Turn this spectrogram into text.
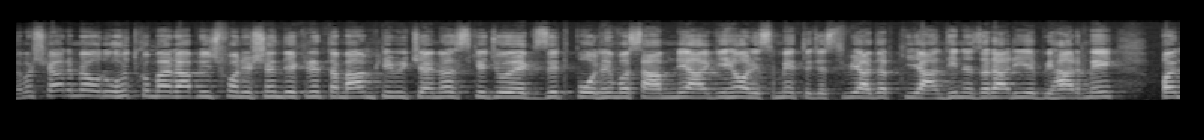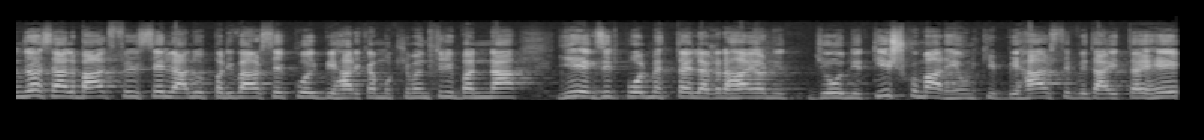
नमस्कार, मैं रोहित कुमार, आप न्यूज़ फाउंडेशन देख रहे हैं तमाम टीवी चैनल्स के जो एग्जिट पोल हैं, वो सामने आ गए हैं और इसमें तेजस्वी यादव की आंधी नज़र आ रही है बिहार में। पंद्रह साल बाद फिर से लालू परिवार से कोई बिहार का मुख्यमंत्री बनना, ये एग्जिट पोल में तय लग रहा है और जो नीतीश कुमार हैं, उनकी बिहार से विदाई तय है।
